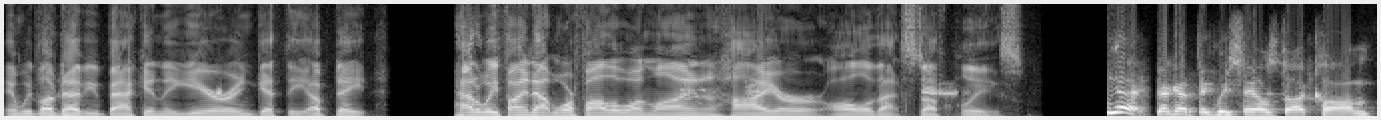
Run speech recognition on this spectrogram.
And we'd love to have you back in a year and get the update. How do we find out more? Follow online, hire, all of that stuff, please. Yeah, check out biglysales.com.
